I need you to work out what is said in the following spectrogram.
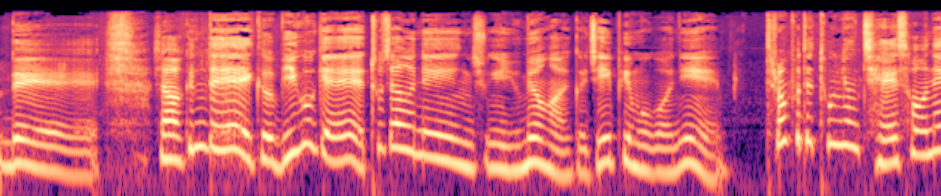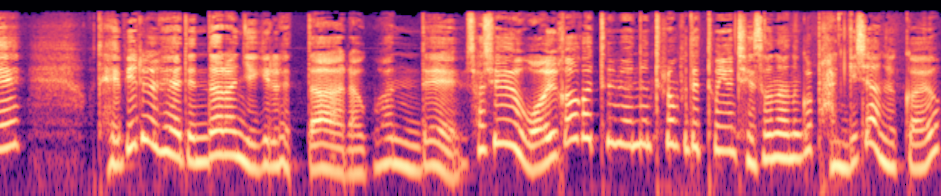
네. 자, 근데 그 미국의 투자은행 중에 유명한 그 JP 모건이 트럼프 대통령 재선에 대비를 해야 된다라는 얘기를 했다라고 하는데 사실 월가 같으면은 트럼프 대통령 재선하는 걸 반기지 않을까요?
